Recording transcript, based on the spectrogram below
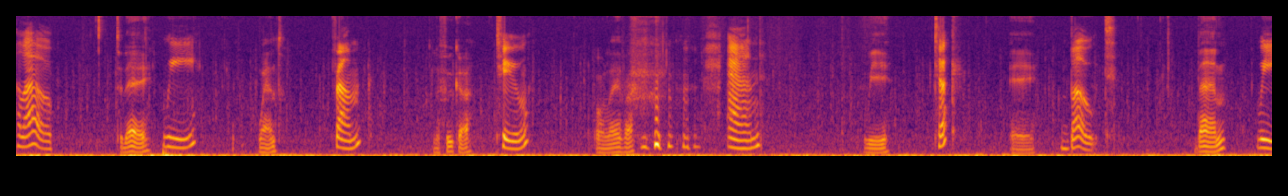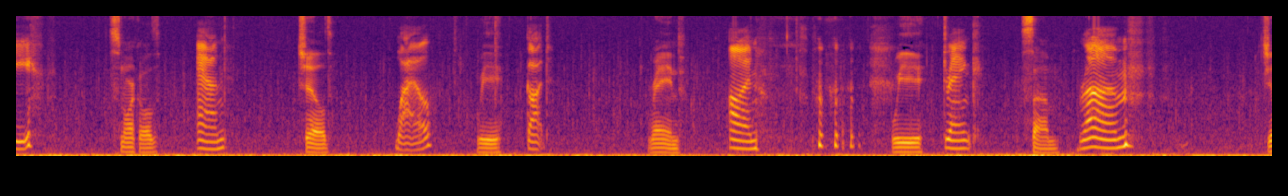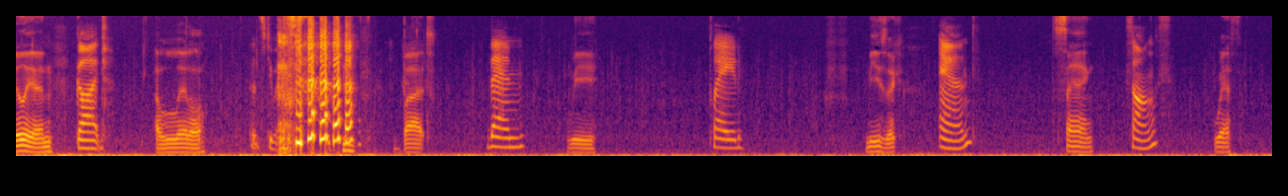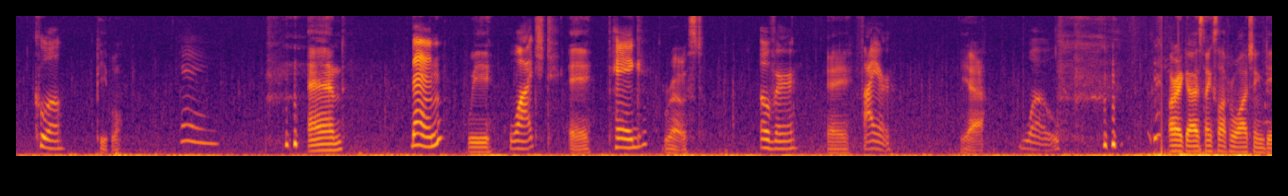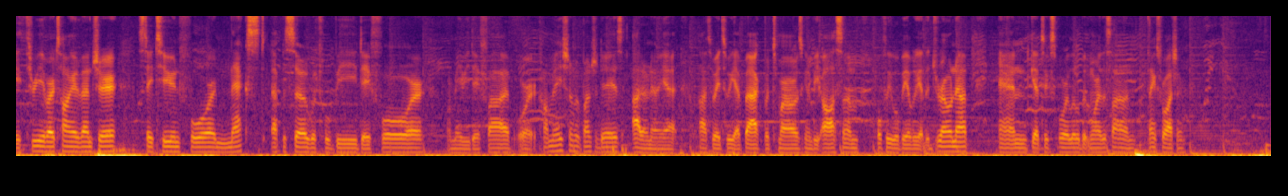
Hello. Today We went from Lifuka to Uoleva. and We took a boat. then We snorkeled, and chilled. while We got rained. On We drank some. rum Jillian got a little, that's too much. but then we played music and sang songs. with Cool. people. Yay. And Then we watched a Pig roast. over A fire. yeah. Whoa. Alright guys, thanks a lot for watching day three of our Tonga adventure. Stay tuned for next episode, which will be day four or maybe day five or a combination of a bunch of days. I don't know yet. I'll have to wait till we get back, but tomorrow is gonna be awesome. Hopefully we'll be able to get the drone up and get to explore a little bit more of this island. Thanks for watching.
